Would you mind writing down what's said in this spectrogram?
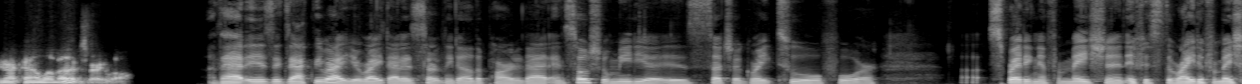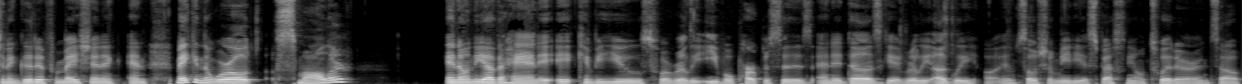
you're not going to love others very well. That is exactly right. You're right. That is certainly the other part of that. And social media is such a great tool for spreading information, if it's the right information and good information, and, and making the world smaller. And on the other hand, it, it can be used for really evil purposes. And it does get really ugly uh, in social media, especially on Twitter. And so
